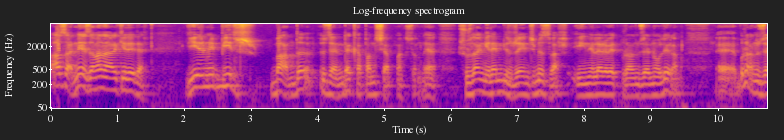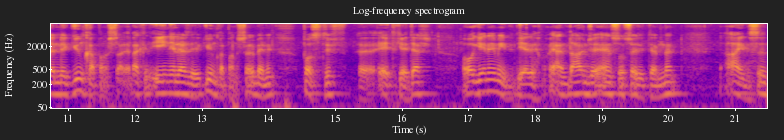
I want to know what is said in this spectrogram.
Asa ne zaman hareket eder? 21 bandı üzerinde kapanış yapmak zorunda. Yani şuradan gelen bir range'imiz var. İğneler evet buranın üzerine oluyor ama e, buranın üzerinde gün kapanışları. Bakın iğneler değil gün kapanışları beni pozitif e, etki eder. O gene miydi diğeri? Yani daha önce en son söylediklerimden aynısı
